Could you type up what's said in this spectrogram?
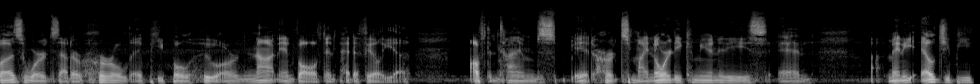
buzzwords that are hurled at people who are not involved in pedophilia. Oftentimes, it hurts minority communities and uh, Many LGBT,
